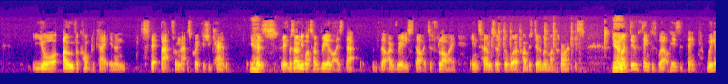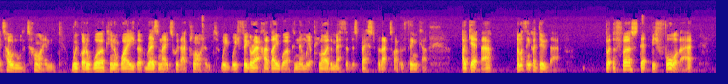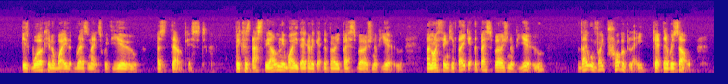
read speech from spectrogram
you're overcomplicating and step back from that as quick as you can. Yeah. because it was only once i realized that that i really started to fly in terms of the work I was doing with my clients. Yeah. And I do think as well, here's the thing we get told all the time we've got to work in a way that resonates with our client. We, we figure out how they work and then we apply the method that's best for that type of thinker. I get that, and I think I do that. But the first step before that is work in a way that resonates with you as a therapist, because that's the only way they're going to get the very best version of you. And I think if they get the best version of you, they will very probably get their result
